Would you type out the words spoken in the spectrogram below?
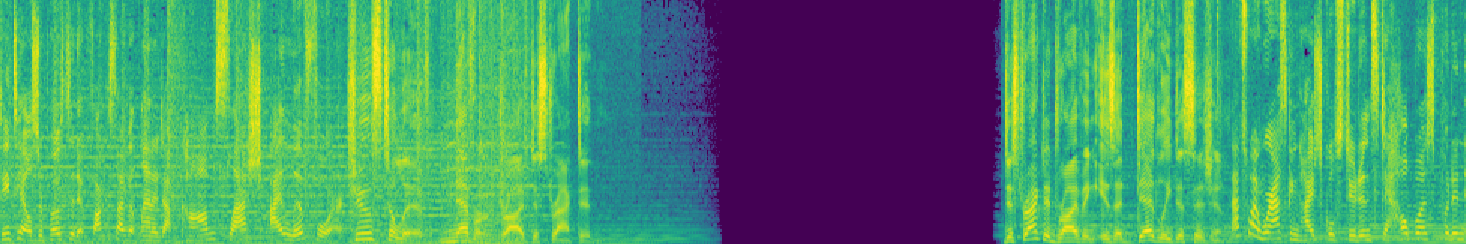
Details are posted at fox5atlanta.com slash I Live For. Choose to live. Never drive distracted. Distracted driving is a deadly decision. That's why we're asking high school students to help us put an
